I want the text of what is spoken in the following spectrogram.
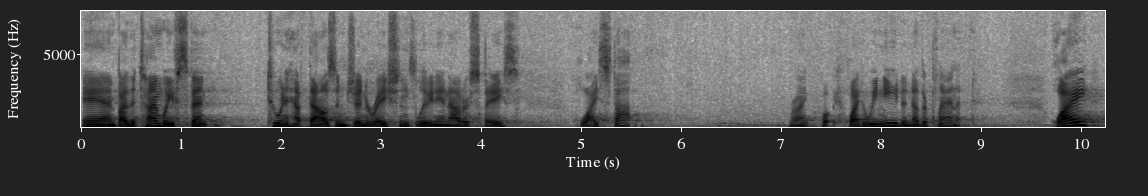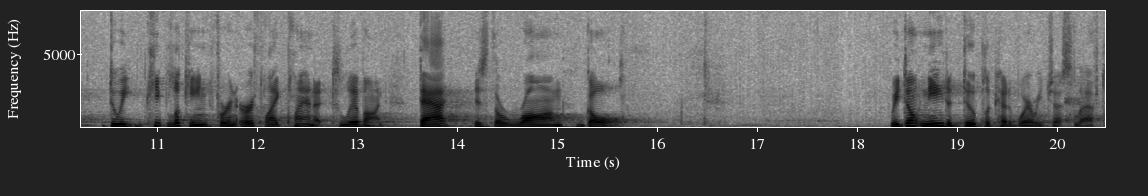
And by the time we've spent two and a half thousand generations living in outer space, why stop? Right? Why do we need another planet? Why do we keep looking for an Earth like planet to live on? That is the wrong goal. We don't need a duplicate of where we just left.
